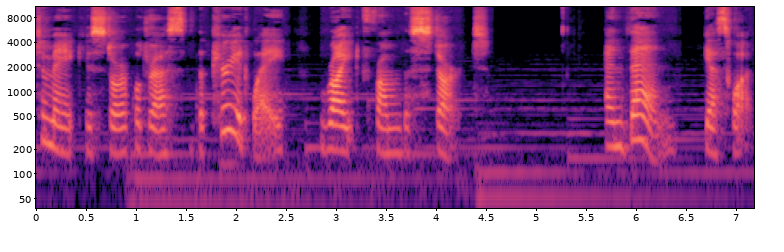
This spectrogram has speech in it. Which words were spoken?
to make historical dress the period way right from the start. And then, guess what?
